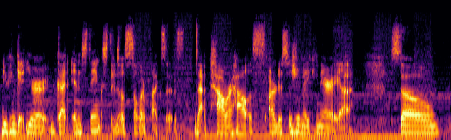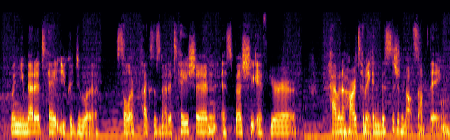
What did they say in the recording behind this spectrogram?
you can get your gut instincts through those solar plexus that powerhouse our decision making area. So when you meditate you could do a solar plexus meditation especially if you're having a hard time making a decision about something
